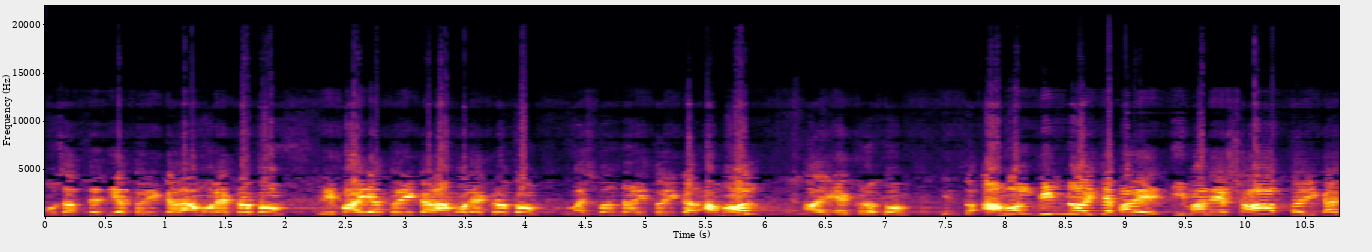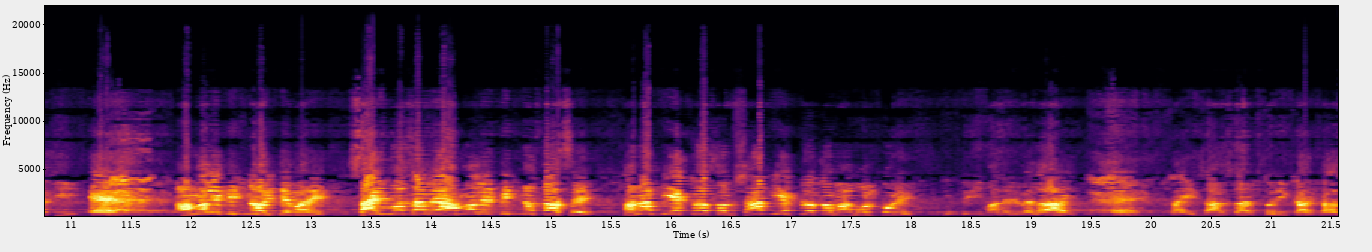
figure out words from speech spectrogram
মুজাদ্দেদিয়া তরিকার আমল একরকম রিফাইয়া তরিকার আমল একরকম মজবন্দারি তরিকার আমল আর একরকম। কিন্তু আমল ভিন্ন হইতে পারে ইমানের সব তরিকা কি এক? আমলে ভিন্ন হইতে পারে সাই মজাবে আমলের ভিন্নতা আছে হানাফি একরকম সাফি একরকম আমল করে, কিন্তু ইমানের বেলায় তাই যার যার তরিকার কাজ,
